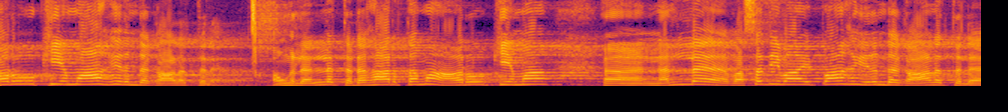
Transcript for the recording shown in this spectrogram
ஆரோக்கியமாக இருந்த காலத்தில் அவங்க நல்ல தடகார்த்தமாக ஆரோக்கியமாக நல்ல வசதி வாய்ப்பாக இருந்த காலத்தில்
